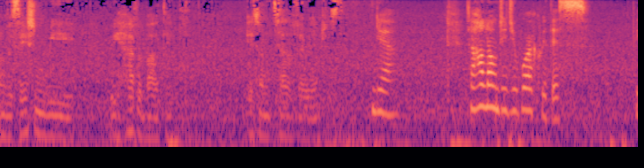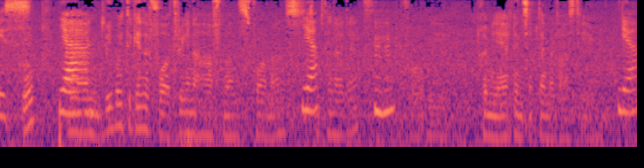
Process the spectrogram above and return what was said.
conversation we we have about it is on itself very interesting. Yeah. So how long did you work with this piece? Group? Yeah. Um, and- we worked together for three and a half months, four months, Yeah. something like that, Mhm. before we premiered in September last year. Yeah.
